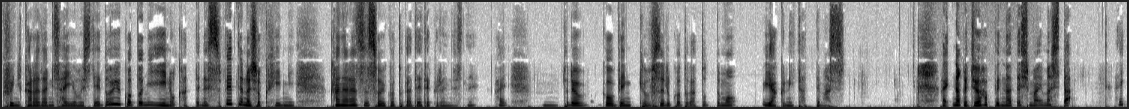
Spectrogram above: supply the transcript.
ふうに体に作用して、どういうことにいいのかってね、すべての食品に必ずそういうことが出てくるんですね。はい。うん、それを勉強することがとっても役に立ってます。はい。なんか18分になってしまいました。はい。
